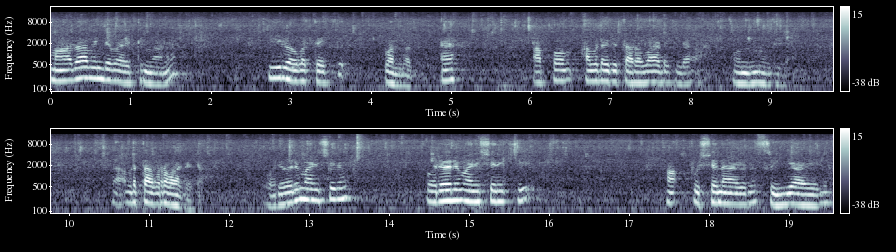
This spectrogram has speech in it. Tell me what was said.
മാതാവിന്റെ വയറ്റിൽ നിന്നാണ് ഈ ലോകത്തേക്ക് വന്നത്. ഏ? അപ്പം അവിടെ ഒരു തറവാടില്ല ഒന്നുമില്ല. അവിടെ തറവാടില്ല. ഓരോരോ മനുഷ്യരും ഓരോരോ മനുഷ്യനിക്ക് പുരുഷനായാലും സ്ത്രീ ആയാലും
